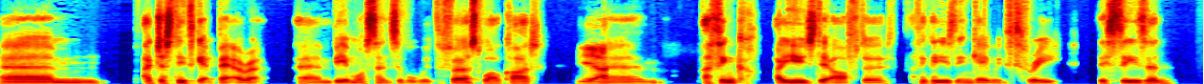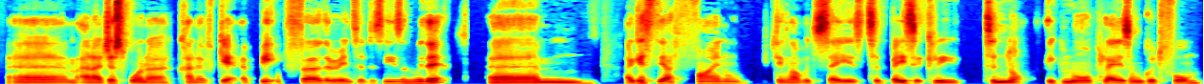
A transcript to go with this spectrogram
Um, I just need to get better at um, being more sensible with the first wild card. Yeah. Um, I think I used it after, I think I used it in game week three this season. Um, and I just want to kind of get a bit further into the season with it. Um, I guess the final thing I would say is to basically to not ignore players on good form.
